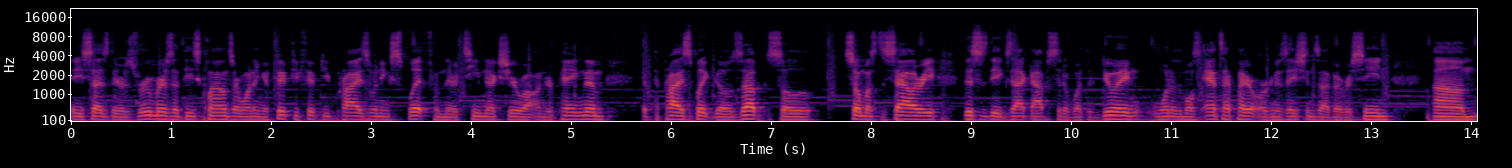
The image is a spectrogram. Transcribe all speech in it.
he says there's rumors that these clowns are wanting a 50 50 prize winning split from their team next year while underpaying them. If the prize split goes up, so so must the salary. This is the exact opposite of what they're doing. One of the most anti-player organizations I've ever seen. Um,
